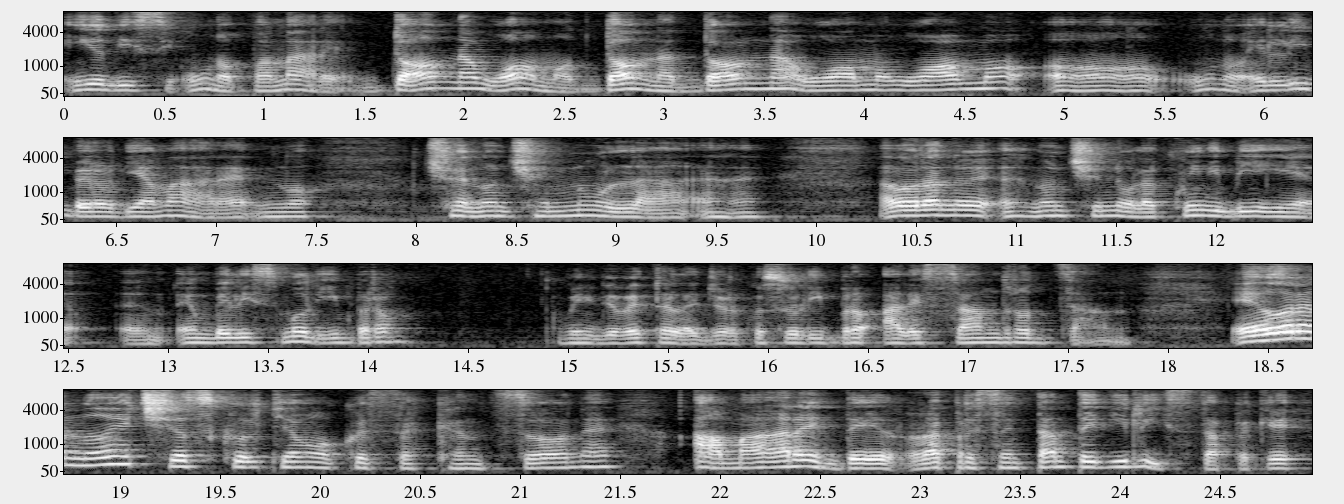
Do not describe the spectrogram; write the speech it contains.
io dissi uno può amare donna uomo, donna donna, uomo uomo, o uno è libero di amare, no, cioè non c'è nulla. Eh. Allora eh, non c'è nulla, quindi B è un bellissimo libro, quindi dovete leggere questo libro Alessandro Zan. E ora noi ci ascoltiamo questa canzone Amare del rappresentante di lista, perché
